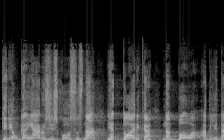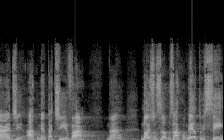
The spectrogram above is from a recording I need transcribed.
Queriam ganhar os discursos na retórica, na boa habilidade argumentativa. Né? Nós usamos argumentos sim,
